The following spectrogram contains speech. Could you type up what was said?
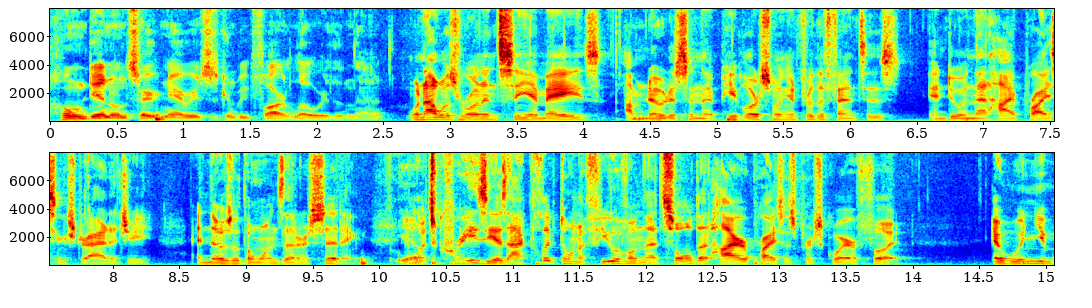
honed in on certain areas, it's going to be far lower than that. When I was running CMAs, I'm noticing that people are swinging for the fences and doing that high pricing strategy. And those are the ones that are sitting. Yeah. And what's crazy is I clicked on a few of them that sold at higher prices per square foot. And wouldn't you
